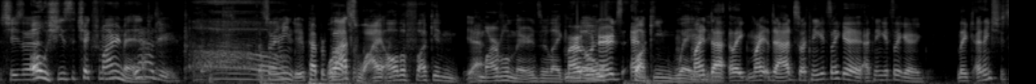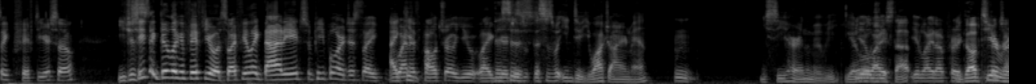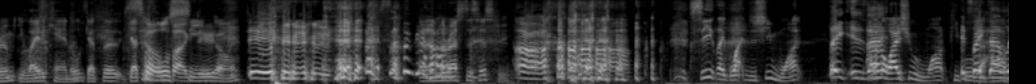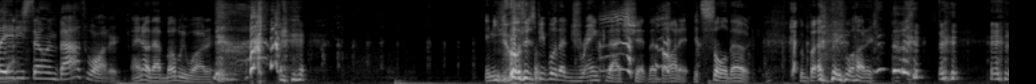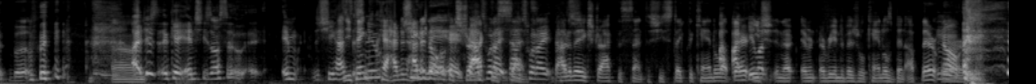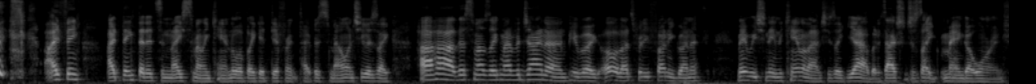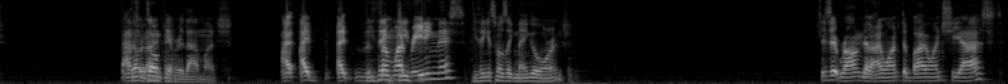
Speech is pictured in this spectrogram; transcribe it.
She's a. Oh, she's the chick from Iron Man. yeah, dude. Oh. That's what I oh. mean, dude. Pepper Well, Potts. that's why all the fucking Yeah. Marvel nerds are like Marvel no nerds and fucking way. my dude. dad like my dad so i think it's like a i think it's like a like i think she's like 50 or so You just she's a good looking 50 year old so i feel like that age of people are just like I gwyneth could- paltrow you like this you're is just this is what you do. You watch Iron Man. Mm. You see her in the movie. You get a you little light, juiced up. you light up her You go up to your vagina. room. You light a candle. Get the get the whole fucked, scene dude. going, dude that's so good and then the rest is history. Oh. See, like, what does she want? like is that? I don't know why she would want people. it's to like that lady selling bath water I know that bubbly water. And you know, there's people that drank that shit that bought it. It's sold out. The bubbly water. but Um, I just okay, and she's also, uh, in, she has do you this think? new. Okay, how did, she- how did no, they okay, extract that's what the I, scent? That's what I. That's, how do they extract the scent? Does she stick the candle up I- I there? feel Each and every, every individual candle's been up there. No, Or, I think I think that it's a nice smelling candle of like a different type of smell, and she was like, "Ha this smells like my vagina," and people are like, "Oh, that's pretty funny, Gwyneth. Maybe we should name the candle that." And she's like, "Yeah, but it's actually just like mango orange." That's don't don't give her that much. I I I you from what you- reading this, Do you think it smells like mango orange? Is it wrong that I want to buy one? She asked.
